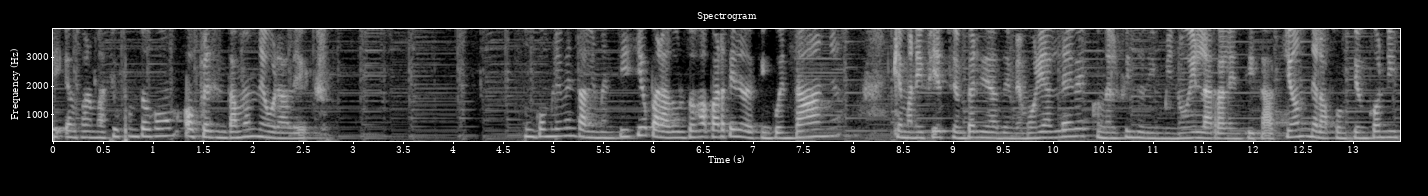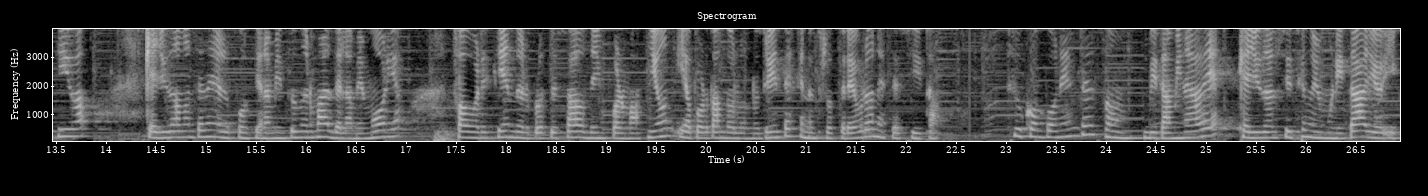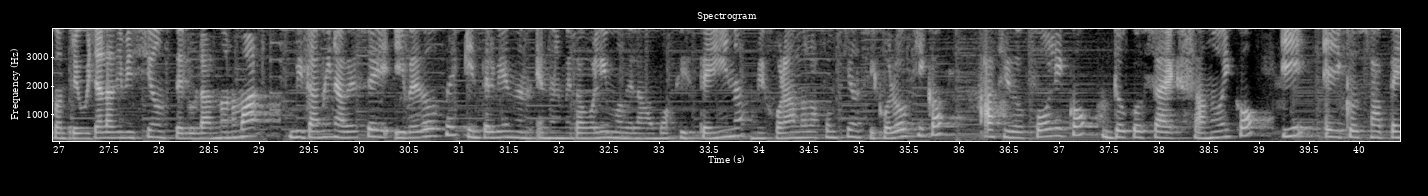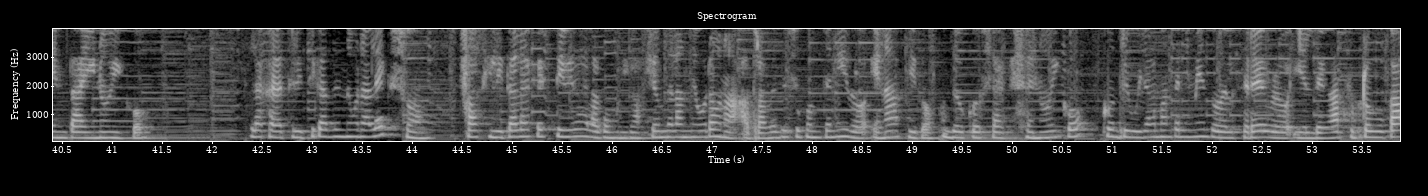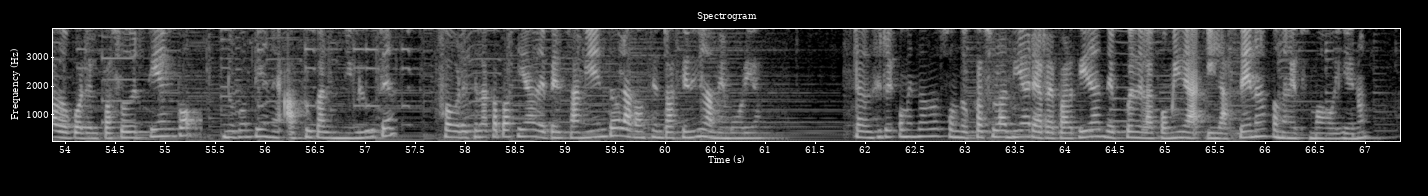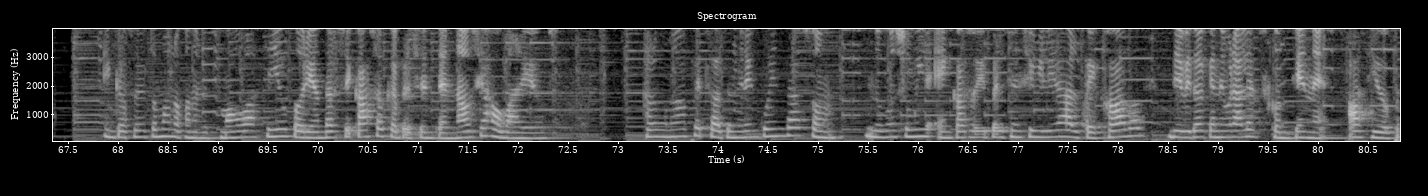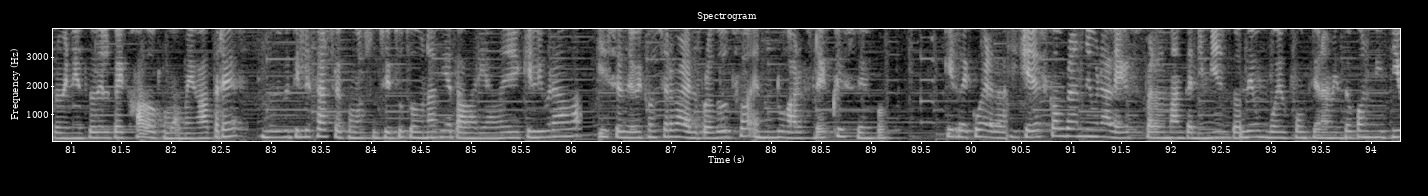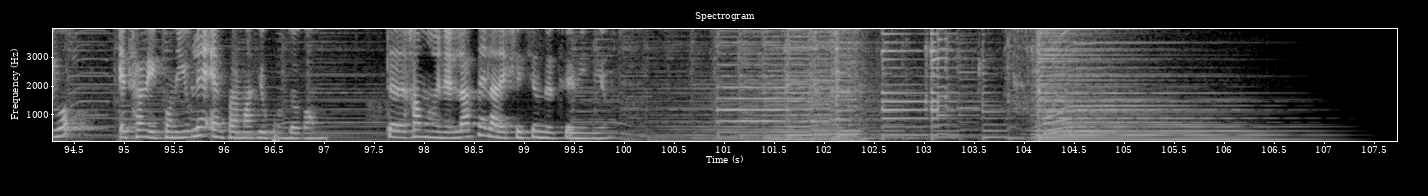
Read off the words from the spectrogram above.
En farmacius.com os presentamos Neuralex, un complemento alimenticio para adultos a partir de 50 años que manifiesten pérdidas de memoria leves con el fin de disminuir la ralentización de la función cognitiva que ayuda a mantener el funcionamiento normal de la memoria, favoreciendo el procesado de información y aportando los nutrientes que nuestro cerebro necesita. Sus componentes son vitamina D, que ayuda al sistema inmunitario y contribuye a la división celular normal, vitamina B6 y B12, que intervienen en el metabolismo de la homocisteína, mejorando la función psicológica, ácido fólico, docosahexanoico y eicosapentaenoico. Las características de Neuralex son facilita la efectividad de la comunicación de las neuronas a través de su contenido en ácido docosahexaenoico, contribuye al mantenimiento del cerebro y el desgaste provocado por el paso del tiempo, no contiene azúcares ni gluten, favorece la capacidad de pensamiento, la concentración y la memoria. Las dosis recomendadas son dos cápsulas diarias repartidas después de la comida y la cena con el estómago lleno. En caso de tomarlo con el estómago vacío, podrían darse casos que presenten náuseas o mareos. Algunos aspectos a tener en cuenta son no consumir en caso de hipersensibilidad al pescado, debido a que Neuralex contiene ácido proveniente del pescado como omega 3, no debe utilizarse como sustituto de una dieta variada y equilibrada y se debe conservar el producto en un lugar fresco y seco. Y recuerda, si quieres comprar Neuralex para el mantenimiento de un buen funcionamiento cognitivo, está disponible en farmacius.com. Te dejamos el enlace en la descripción de este vídeo.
